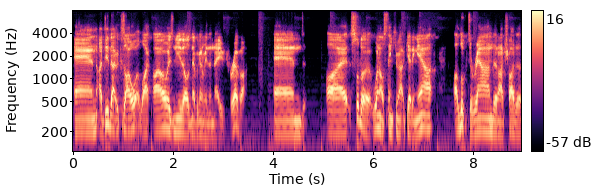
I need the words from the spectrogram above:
And I did that because I like I always knew that I was never going to be in the Navy forever. And I sort of, when I was thinking about getting out, I looked around and I tried to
